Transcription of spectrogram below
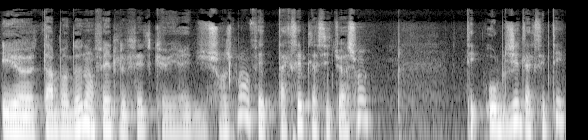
Et euh, t'abandonnes en fait le fait qu'il y ait du changement. En fait, t'acceptes la situation. T'es obligé de l'accepter.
